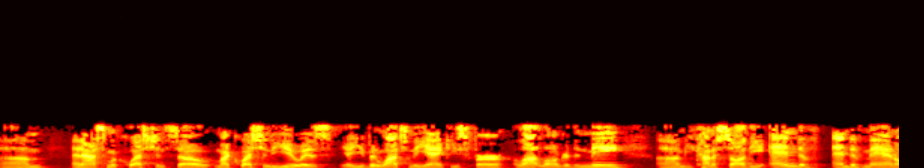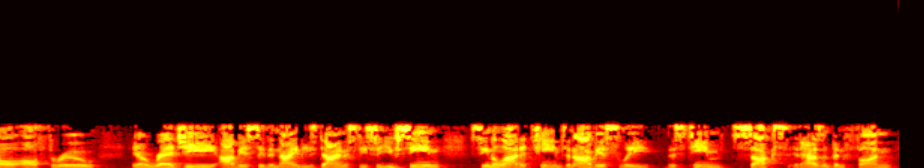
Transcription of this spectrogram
Um, and ask him a question. So my question to you is, you know, you've been watching the Yankees for a lot longer than me. Um, you kind of saw the end of end of Mantle all through, you know, Reggie, obviously the '90s dynasty. So you've seen seen a lot of teams, and obviously this team sucks. It hasn't been fun,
